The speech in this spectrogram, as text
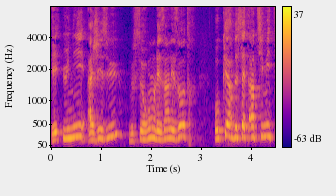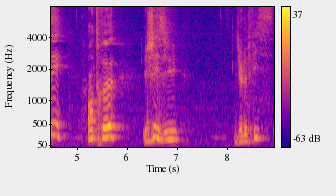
Et unis à Jésus, nous serons les uns les autres au cœur de cette intimité entre Jésus, Dieu le Fils,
